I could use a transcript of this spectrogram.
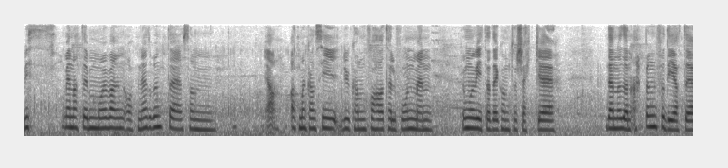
Hvis, men at det må jo være en åpenhet rundt det som ja, At man kan si du kan få ha telefonen, men du må vite at jeg kommer til å sjekke den og den appen, fordi at det,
